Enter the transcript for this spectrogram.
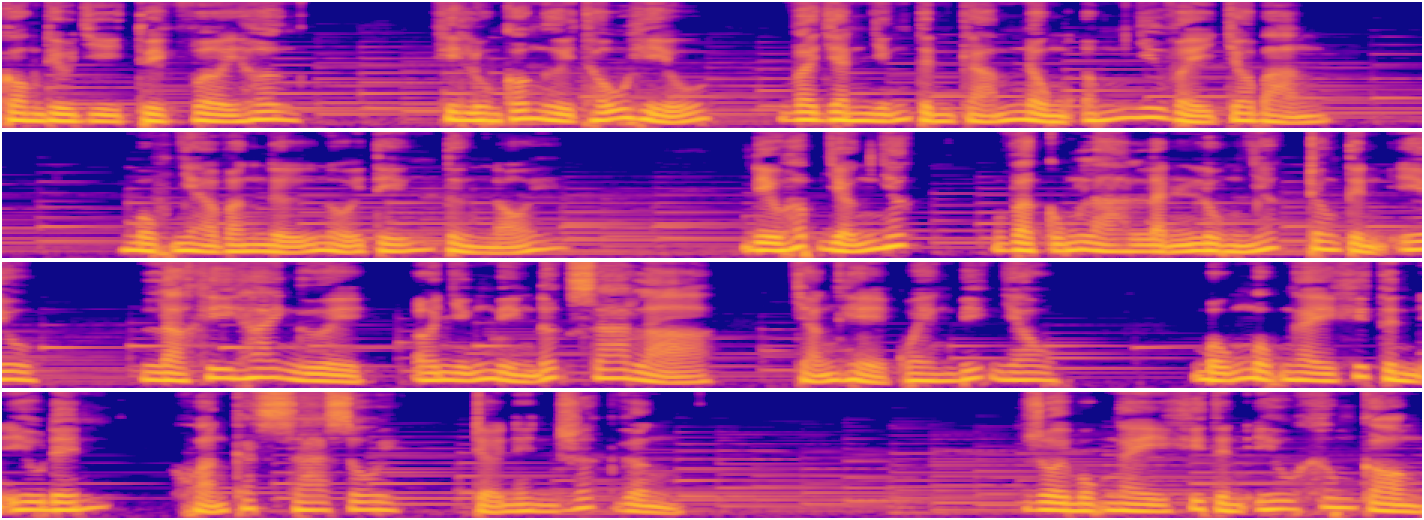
Còn điều gì tuyệt vời hơn, khi luôn có người thấu hiểu và dành những tình cảm nồng ấm như vậy cho bạn? Một nhà văn nữ nổi tiếng từng nói, điều hấp dẫn nhất và cũng là lạnh lùng nhất trong tình yêu là khi hai người ở những miền đất xa lạ chẳng hề quen biết nhau. Bỗng một ngày khi tình yêu đến, khoảng cách xa xôi trở nên rất gần. Rồi một ngày khi tình yêu không còn,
